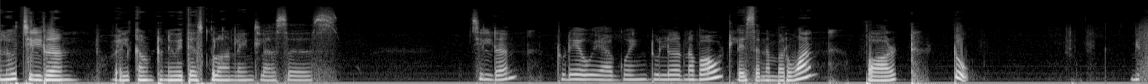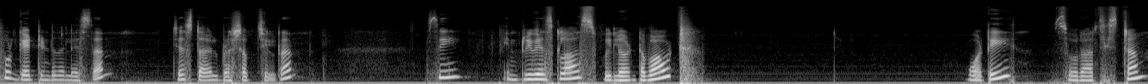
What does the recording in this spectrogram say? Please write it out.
Hello children, welcome to Nivedita School online classes. Children, today we are going to learn about lesson number 1, part 2. Before get into the lesson, just I will brush up children. See, in previous class we learnt about what is solar system,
